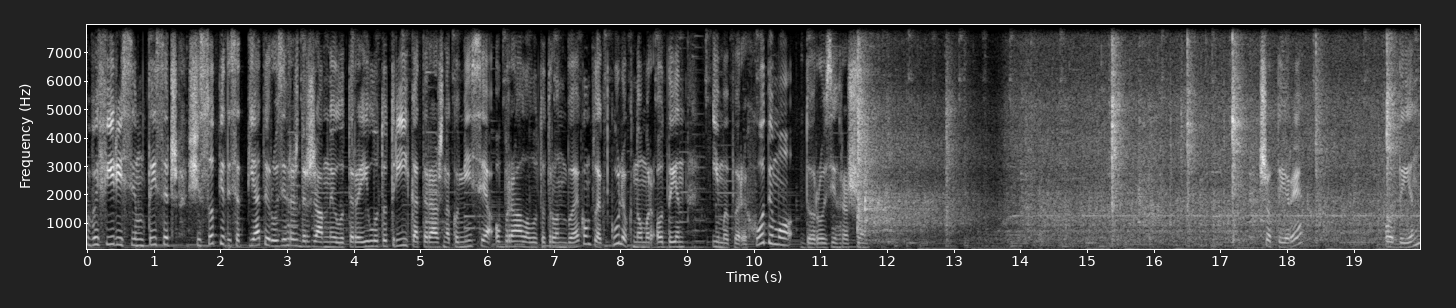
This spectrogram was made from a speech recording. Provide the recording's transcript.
В ефірі 7655 розіграш державної лотереї Лототрійка. Тиражна комісія обрала лототрон Б комплект кульок номер 1 І ми переходимо до розіграшу. Чотири. Один.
